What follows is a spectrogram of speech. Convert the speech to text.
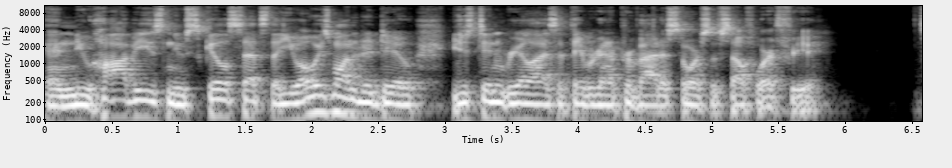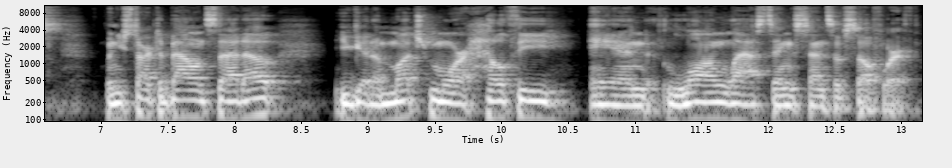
and new hobbies, new skill sets that you always wanted to do. You just didn't realize that they were going to provide a source of self worth for you. When you start to balance that out, you get a much more healthy and long lasting sense of self worth.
